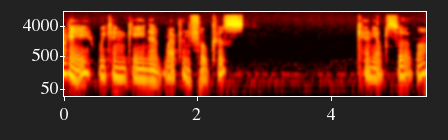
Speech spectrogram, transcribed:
Okay, we can gain a weapon focus. Canny Observer.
